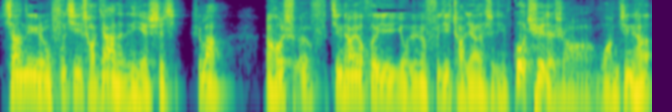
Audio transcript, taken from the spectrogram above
像那种夫妻吵架的那些事情，是吧？然后是经常会有这种夫妻吵架的事情。过去的时候，我们经常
